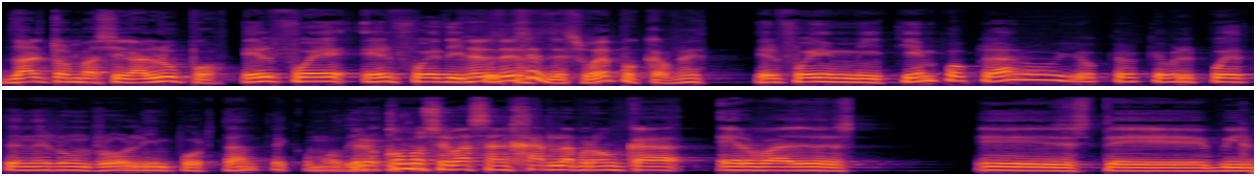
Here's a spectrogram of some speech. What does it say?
Dalton Basigalupo. Él fue, él fue diputado. Ese es de su época, pues. Él fue en mi tiempo, claro. Yo creo que él puede tener un rol importante como Pero ¿cómo se va a zanjar la bronca Herbas, este, Bill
